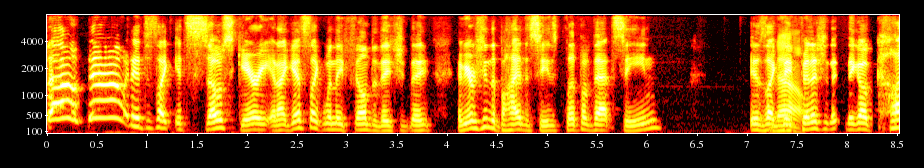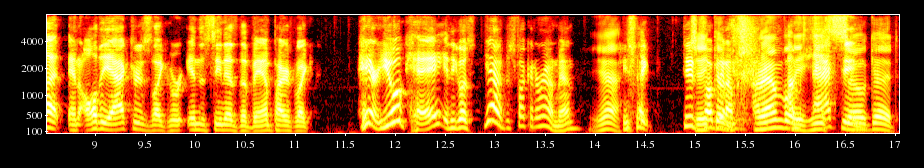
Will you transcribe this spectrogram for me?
no, no!" And it's just like it's so scary. And I guess like when they filmed it, they should. They have you ever seen the behind the scenes clip of that scene? Is like they finish it, they go cut, and all the actors like who are in the scene as the vampires like, "Hey, are you okay?" And he goes, "Yeah, I'm just fucking around, man." yeah, He's like, "Dude, Jacob good. I'm, Tremblay, I'm he's acting. so good.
